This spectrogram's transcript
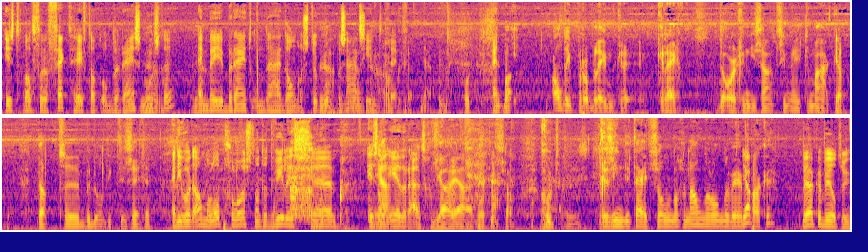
is, wat voor effect heeft dat op de reiskosten? En ben je bereid om daar dan een stuk compensatie in te geven? Goed. En, maar al die problemen krijgt de organisatie mee te maken. Ja. Dat uh, bedoelde ik te zeggen. En die worden allemaal opgelost, want het wiel is, uh, is al eerder uitgevoerd. Ja, ja, dat is zo. Goed, gezien de tijd, zullen we nog een ander onderwerp ja. pakken? Welke wilt u?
